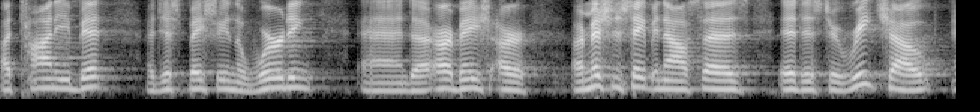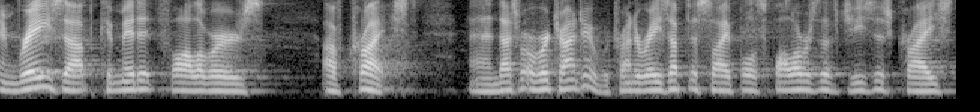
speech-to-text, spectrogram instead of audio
a tiny bit, uh, just basically in the wording. And uh, our, our our mission statement now says it is to reach out and raise up committed followers of Christ. And that's what we're trying to do. We're trying to raise up disciples, followers of Jesus Christ.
